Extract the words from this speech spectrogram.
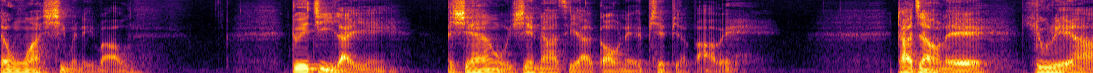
လုံးဝရှိမနေပါဘူးတွေးကြည့်လိုက်ရင်အရန်ကိုရင်နာစရာကောင်းတဲ့အဖြစ်ပြပါပဲဒါကြောင့်လေလူတွေဟာ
